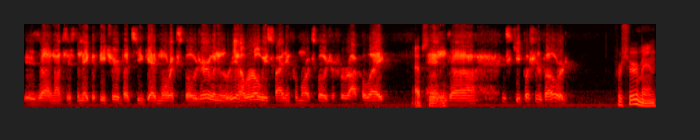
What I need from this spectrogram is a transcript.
is uh, not just to make a feature, but to get more exposure. And you know, we're always fighting for more exposure for Rockaway, Absolutely. and uh, just keep pushing forward. For sure, man.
